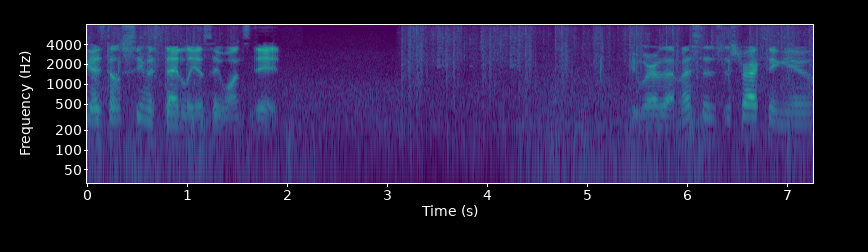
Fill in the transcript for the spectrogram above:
Guys don't seem as deadly as they once did. Beware of that message distracting you.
